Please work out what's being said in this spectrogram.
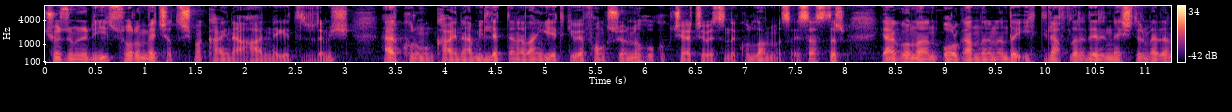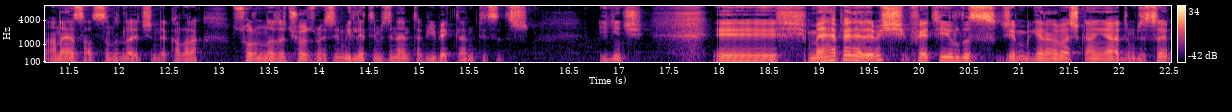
çözümünü değil sorun ve çatışma kaynağı haline getirir demiş. Her kurumun kaynağı milletten alan yetki ve fonksiyonunu hukuk çerçevesinde kullanması esastır. Yargı organlarının da ihtilafları derinleştirmeden anayasal sınırlar içinde kalarak sorunları çözmesi milletimizin en tabii beklentisidir. İlginç. Ee, MHP ne demiş? Fethi Yıldız Genel Başkan Yardımcısı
